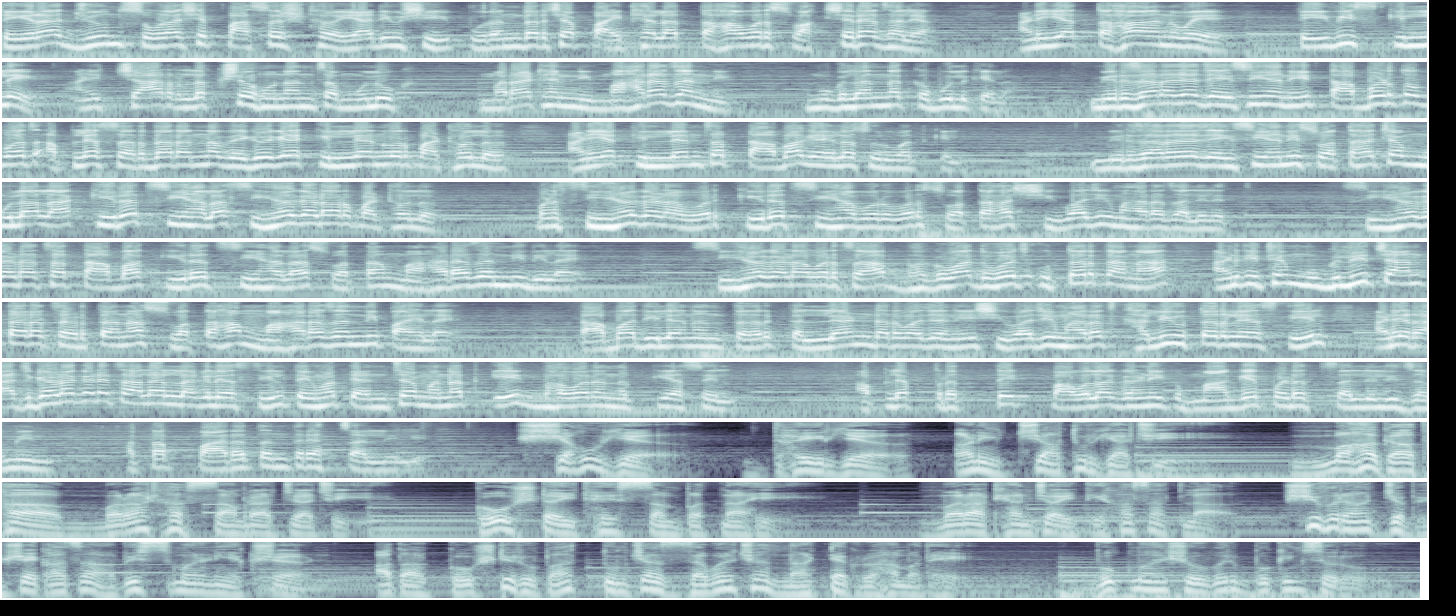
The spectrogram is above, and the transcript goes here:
तेरा जून सोळाशे पासष्ट या दिवशी पुरंदरच्या पायथ्याला तहावर स्वाक्षऱ्या झाल्या आणि या तहा अन्वये तेवीस किल्ले आणि चार लक्ष होनांचा मुलूक मराठ्यांनी महाराजांनी मुघलांना कबूल केला. मिर्झा राजा जयसिंहांनी ताबडतोबच आपल्या सरदारांना वेगवेगळ्या किल्ल्यांवर पाठवलं आणि या किल्ल्यांचा ताबा घ्यायला सुरुवात केली. मिर्झा राजा जयसिंहांनी स्वतःच्या मुलाला किरत सिंहाला सिंहगडावर पाठवलं पण सिंहगडावर किरत सिंहाबरोबर स्वतः शिवाजी महाराज आलेले आहेत सिंहगडाचा ताबा किरत सिंहाला स्वतः महाराजांनी दिलाय. सिंहगडावरचा भगवा ध्वज उतरताना आणि तिथे मुघली चांदतारा चढताना स्वतः महाराजांनी पाहिलाय. ताबा दिल्यानंतर कल्याण दरवाजाने शिवाजी महाराज खाली उतरले असतील आणि राजगडाकडे चालायला लागले असतील तेव्हा त्यांच्या मनात एक भावना नक्की असेल. आपल्या प्रत्येक पावलागणिक मागे पडत चाललेली जमीन आता पारतंत्र्यात चाललेली शौर्य धैर्य आणि चातुर्याची महागाथा मराठा साम्राज्याची गोष्ट इथे संपत नाही. मराठ्यांच्या इतिहासातला शिवराज्याभिषेकाचा अविस्मरणीय क्षण आता गोष्टी रूपात तुमच्या जवळच्या नाट्यगृहामध्ये. बुक माय शोवर बुकिंग सुरू.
